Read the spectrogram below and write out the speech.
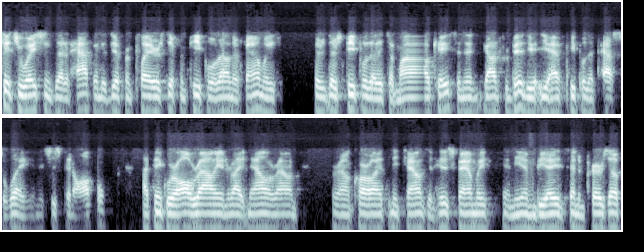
situations that have happened to different players, different people around their families there, there's people that it's a mild case, and then God forbid you, you have people that pass away, and it's just been awful. I think we're all rallying right now around around Karl-Anthony Towns and his family and the NBA and sending prayers up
